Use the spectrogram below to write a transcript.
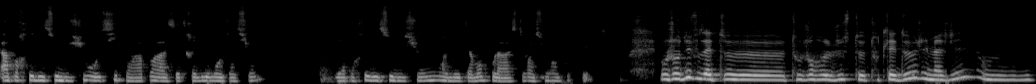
apporter des solutions aussi par rapport à cette réglementation et apporter des solutions, notamment pour la restauration importée. Aujourd'hui, vous êtes euh, toujours juste toutes les deux, j'imagine Ou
